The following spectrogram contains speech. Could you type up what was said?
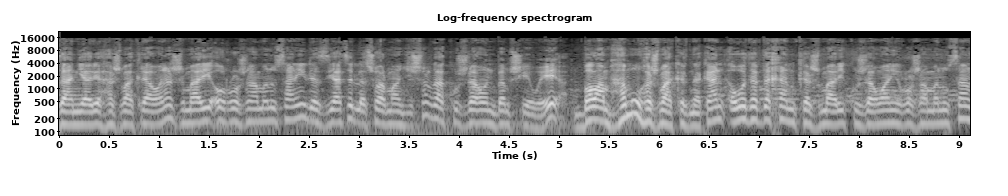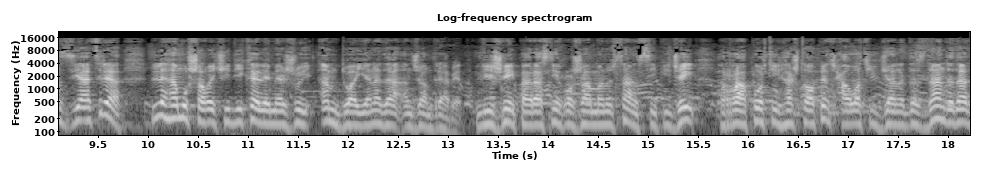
زانیارییە هەژمارکراوانە، ژمارەی ئەو ڕۆژنامەنووسانەی لە زیاتر لە چوار مانگی شەڕدا کوژراون بەم شێوەیەیە. بەڵام هەموو هەژمارکردنەکان ئەوە دەردەخەن کە ژمارەی کوژراوانی ڕۆژنامەنووسان زیاترە لە هەموو شەڕێکی دیکە لە مێژووی ئەم دواییانەدا ئەنجام درابێت. لیژنەی پاراستنی ڕۆژنامەنووسان، سی پی جەی، ڕاپۆرتی هەشتا و پێنج حاڵەتی گیانلەدەستدان دەدات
